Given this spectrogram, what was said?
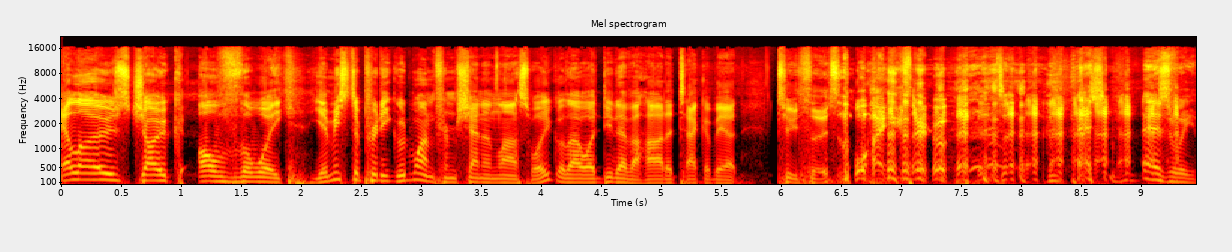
Ello's joke of the week. You missed a pretty good one from Shannon last week, although I did have a heart attack about two thirds of the way through it. as, as we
